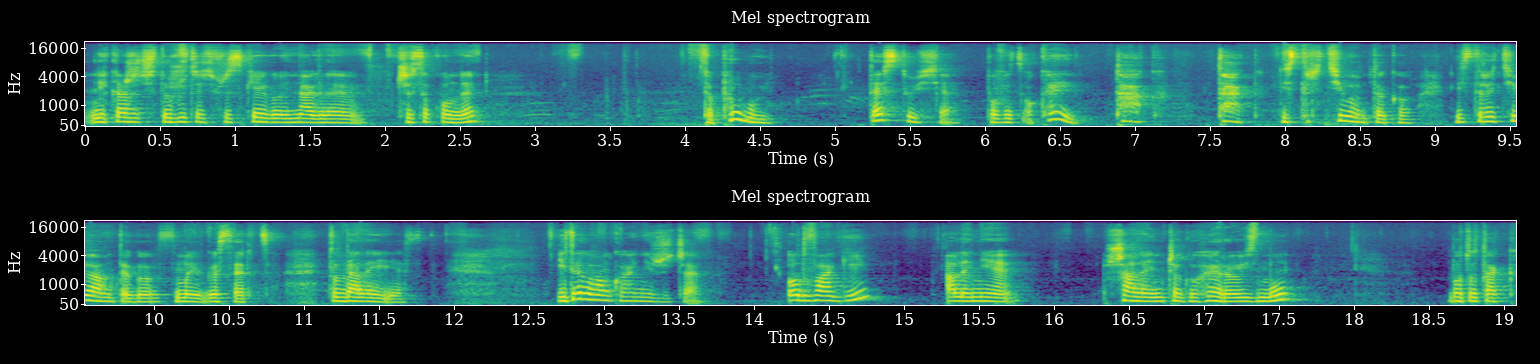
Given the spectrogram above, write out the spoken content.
nie każe ci dorzucać wszystkiego i nagle w 3 sekundy, to próbuj. Testuj się. Powiedz, okej, tak, tak, nie straciłem tego, nie straciłam tego z mojego serca. To dalej jest. I tego Wam, kochani, życzę. Odwagi, ale nie szaleńczego heroizmu, bo to tak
